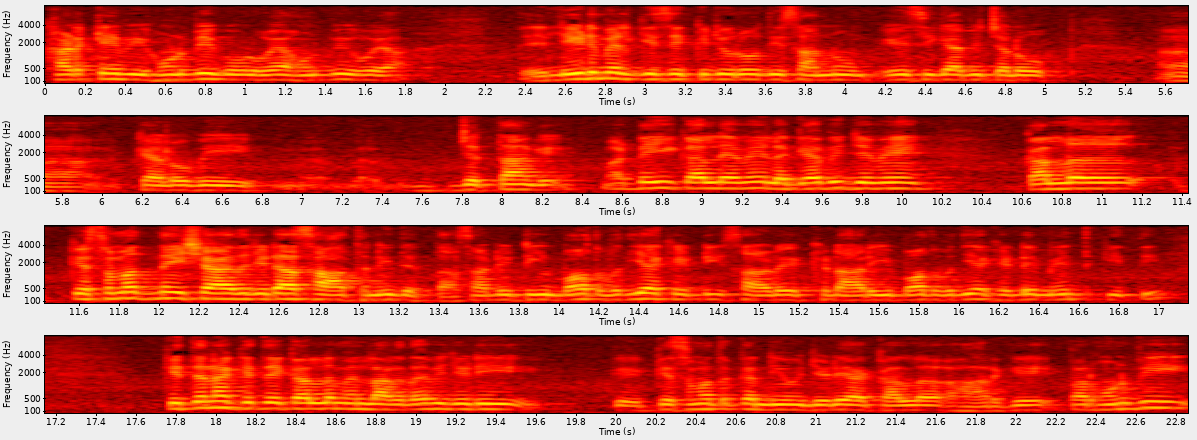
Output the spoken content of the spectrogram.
ਖੜ ਕੇ ਵੀ ਹੁਣ ਵੀ ਗੋਲ ਹੋਇਆ, ਹੁਣ ਵੀ ਹੋਇਆ। ਤੇ ਲੀਡ ਮਿਲ ਗਈ ਸੀ 1 ਯੂਰੋ ਦੀ ਸਾਨੂੰ, ਇਹ ਸੀਗਾ ਵੀ ਚਲੋ ਕਹਿ ਲਓ ਵੀ ਜਿੱਤਾਂਗੇ। ਬਟ ਇਹ ਕੱਲ ਐਵੇਂ ਲੱਗਿਆ ਵੀ ਜਿਵੇਂ ਕੱਲ ਕਿਸਮਤ ਨੇ ਸ਼ਾਇਦ ਜਿਹੜਾ ਸਾਥ ਨਹੀਂ ਦਿੱਤਾ। ਸਾਡੀ ਟੀਮ ਬਹੁਤ ਵਧੀਆ ਖੇਡੀ, ਸਾਡੇ ਖਿਡਾਰੀ ਬਹੁਤ ਵਧੀਆ ਖੇਡੇ, ਮਿਹਨਤ ਕੀਤੀ। ਕਿਤੇ ਨਾ ਕਿਤੇ ਕੱਲ ਮੈਨੂੰ ਲੱਗਦਾ ਵੀ ਜਿਹੜੀ ਕਿ- ਕਿਸਮਤ ਕੰਨਿਓ ਜਿਹੜੇ ਆ ਕੱਲ ਹਾਰ ਗਏ। ਪਰ ਹੁਣ ਵੀ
